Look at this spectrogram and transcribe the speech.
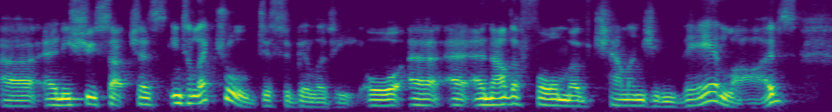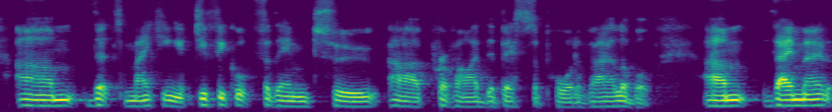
uh, an issue such as intellectual disability or uh, another form of challenge in their lives um, that's making it difficult for them to uh, provide the best support available. Um, they may,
